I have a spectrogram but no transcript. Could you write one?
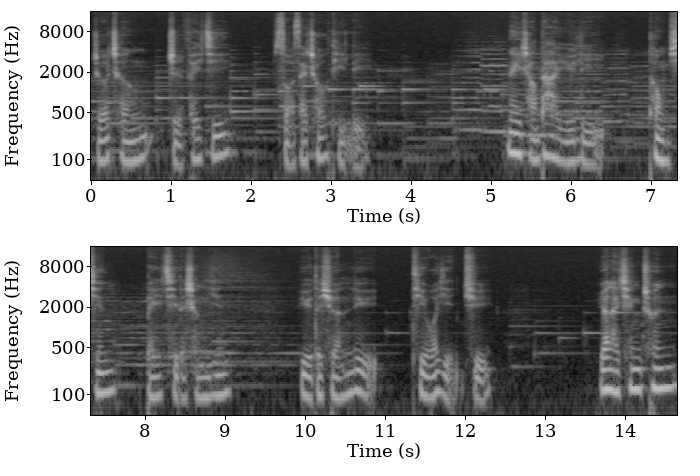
折成纸飞机，锁在抽屉里。那场大雨里，痛心悲泣的声音，雨的旋律替我隐去。原来青春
